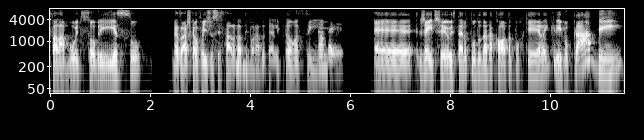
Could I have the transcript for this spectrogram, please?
falar muito sobre isso. Mas acho que ela foi injustiçada na uhum. temporada dela. Então, assim. Também. É... Gente, eu espero tudo da Dakota porque ela é incrível. Pra mim,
